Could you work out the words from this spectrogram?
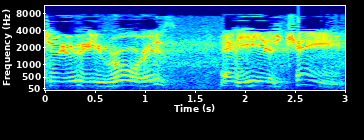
Two, he roareth. And he is chained.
